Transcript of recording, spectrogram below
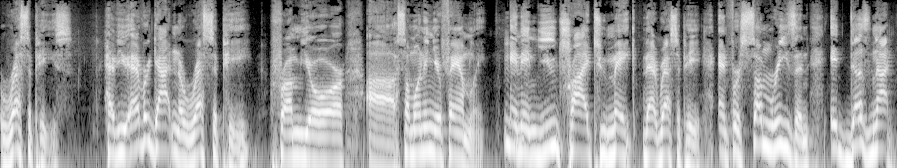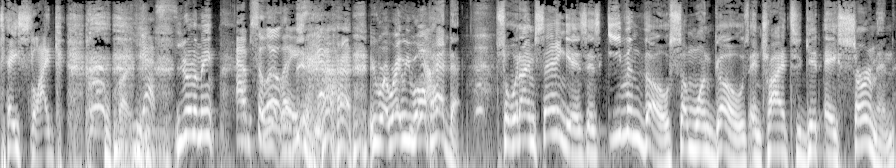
recipes. Have you ever gotten a recipe from your uh, someone in your family? And then you try to make that recipe, and for some reason, it does not taste like. Yes. you know what I mean? Absolutely. Yeah. right, we've all had that. So what I'm saying is, is even though someone goes and tries to get a sermon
